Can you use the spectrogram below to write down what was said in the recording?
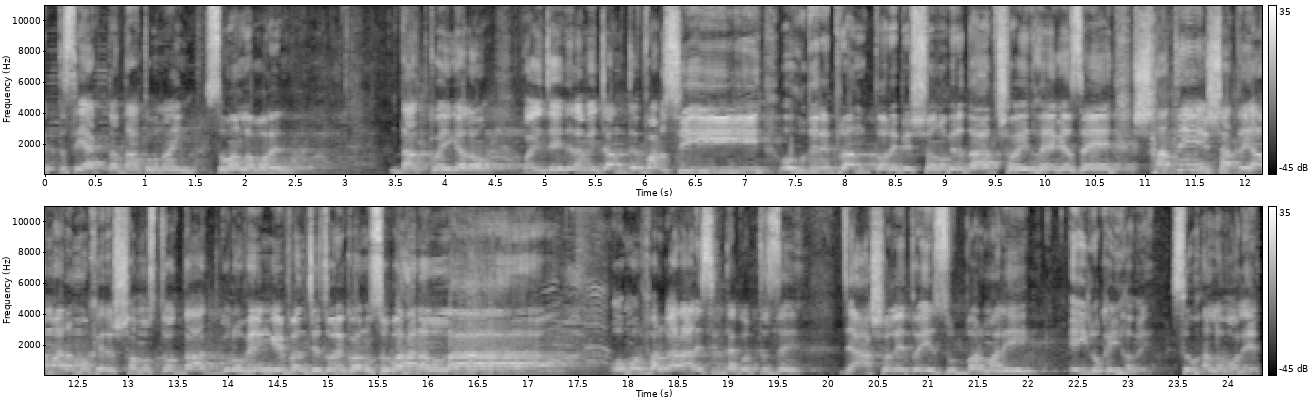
দেখতেছি একটা দাঁতও নাই। সোমাল্লা বলেন। দাঁত কয়ে গেল কই যেই দিন আমি জানতে পারছি, ওহুদের প্রান্তরে বিশ্ব নবীর দাঁত শহীদ হয়ে গেছে। সাথে সাথে আমার মুখের সমস্ত দাঁতগুলো ভেঙে ফেলছে, জোরে কন সুবাহান ওমর ফারুক আর আলী চিন্তা করতেছে যে আসলে তো এই জুব্বার মালিক এই লোকেই হবে, সুবহানাল্লাহ বলেন।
